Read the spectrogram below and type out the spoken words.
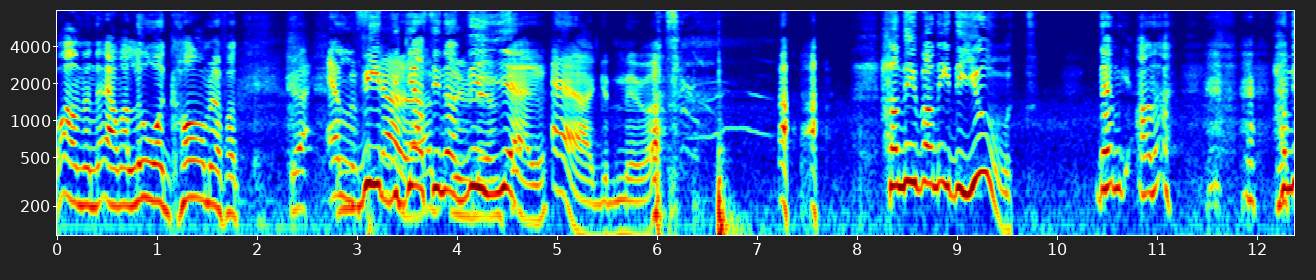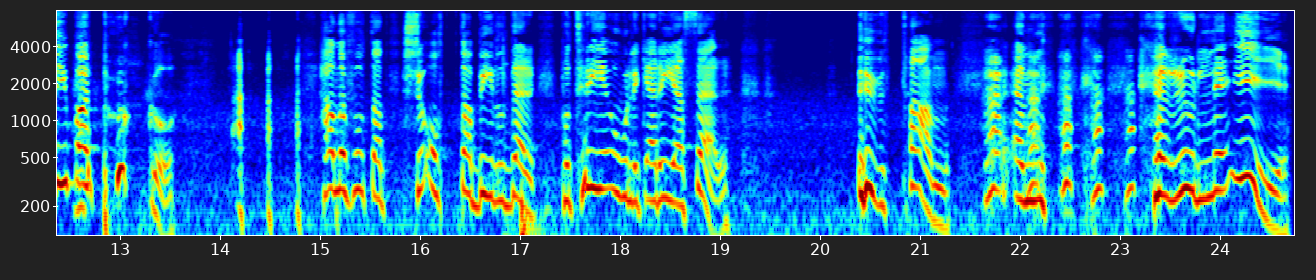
och använder analog kamera för att Jag älskar Vidga sina vyer. ägd nu alltså. Han är ju bara en idiot! Den, han, han är ju bara ett pucko! Han har fotat 28 bilder på tre olika resor. Utan en, en rulle i.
